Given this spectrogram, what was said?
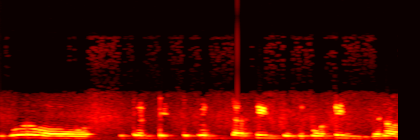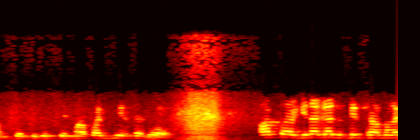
siguro 2013, 2014, gano'n, 2015, mga 5 years ago. At uh, ginagamit din sa mga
